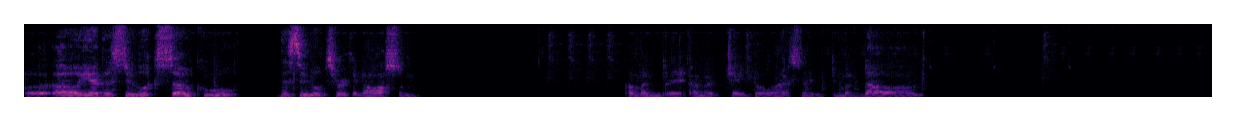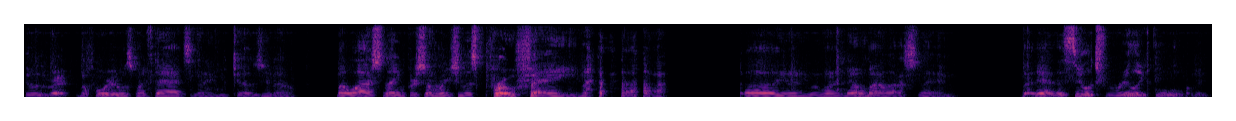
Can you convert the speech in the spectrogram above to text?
Uh, oh yeah, this dude looks so cool. This dude looks freaking awesome. I'm gonna I'm gonna change my last name to my dog. It was right before it was my dad's name because you know my last name for some reason is profane. uh, you don't even want to know my last name. But yeah, this dude looks really cool. I mean,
